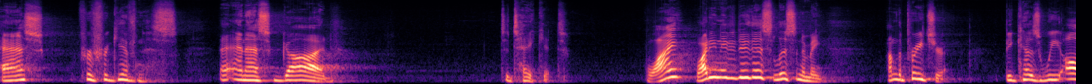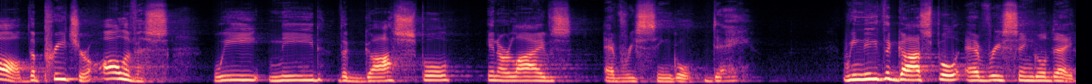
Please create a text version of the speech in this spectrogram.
ask for forgiveness and ask God to take it. Why? Why do you need to do this? Listen to me. I'm the preacher. Because we all, the preacher, all of us, we need the gospel in our lives every single day. We need the gospel every single day.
